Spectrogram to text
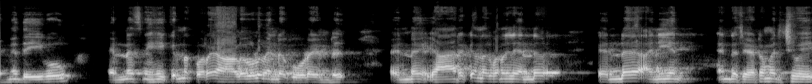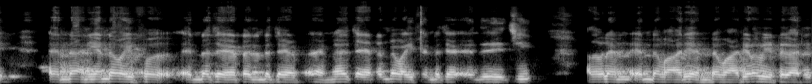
എന്നെ ദൈവവും എന്നെ സ്നേഹിക്കുന്ന കുറെ ആളുകളും എന്റെ കൂടെ ഉണ്ട്. എന്റെ ആരൊക്കെ എന്തൊക്കെ പറഞ്ഞാലും എന്റെ എന്റെ അനിയൻ എന്റെ ചേട്ടൻ മരിച്ചുപോയി. എന്റെ അനിയന്റെ വൈഫ് എന്റെ ചേട്ടൻ എന്റെ ചേട്ടൻ എന്റെ ചേട്ടന്റെ വൈഫ് എന്റെ ചേച്ചി അതുപോലെ എൻ- എന്റെ ഭാര്യ എന്റെ ഭാര്യയുടെ വീട്ടുകാർ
